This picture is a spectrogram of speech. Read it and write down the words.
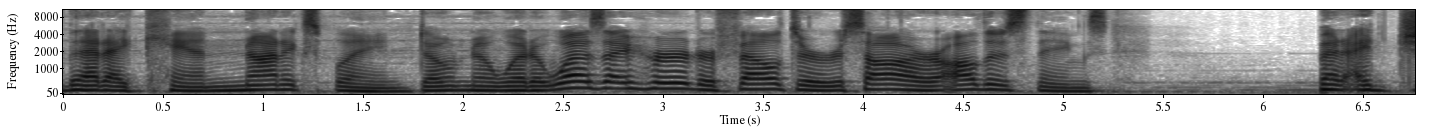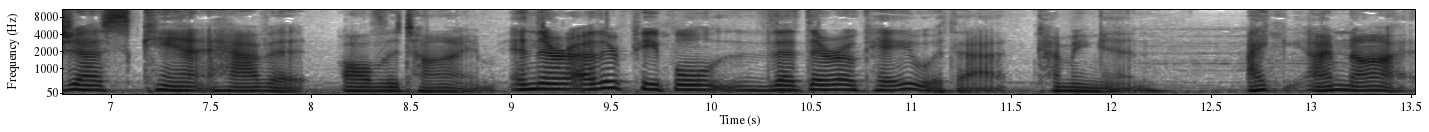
that I cannot explain. Don't know what it was I heard or felt or saw or all those things. But I just can't have it all the time. And there are other people that they're okay with that coming in. I, I'm not.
